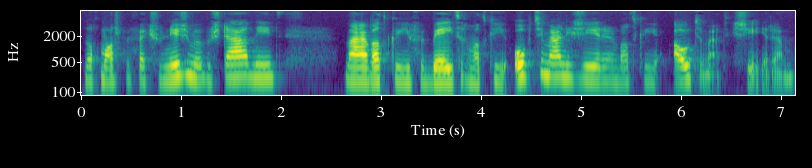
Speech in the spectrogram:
Nogmaals, perfectionisme bestaat niet. Maar wat kun je verbeteren, wat kun je optimaliseren en wat kun je automatiseren.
